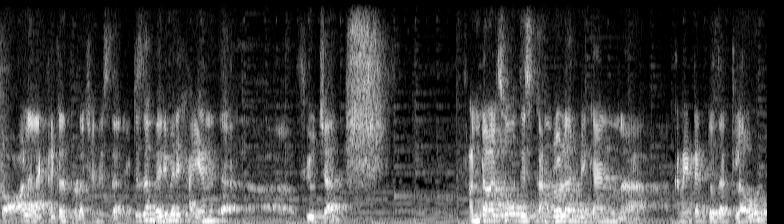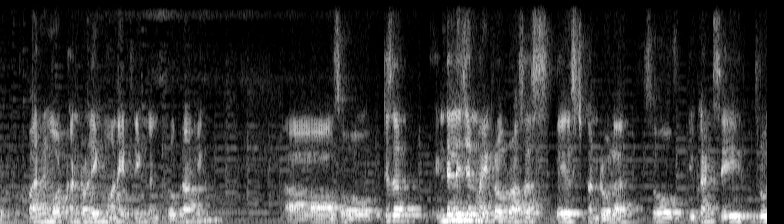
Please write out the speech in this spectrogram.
So all electrical production is there. It is a very very high end uh, future and also this controller we can uh, connect it to the cloud for remote controlling monitoring and programming uh, so it is a intelligent microprocess based controller so you can see through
